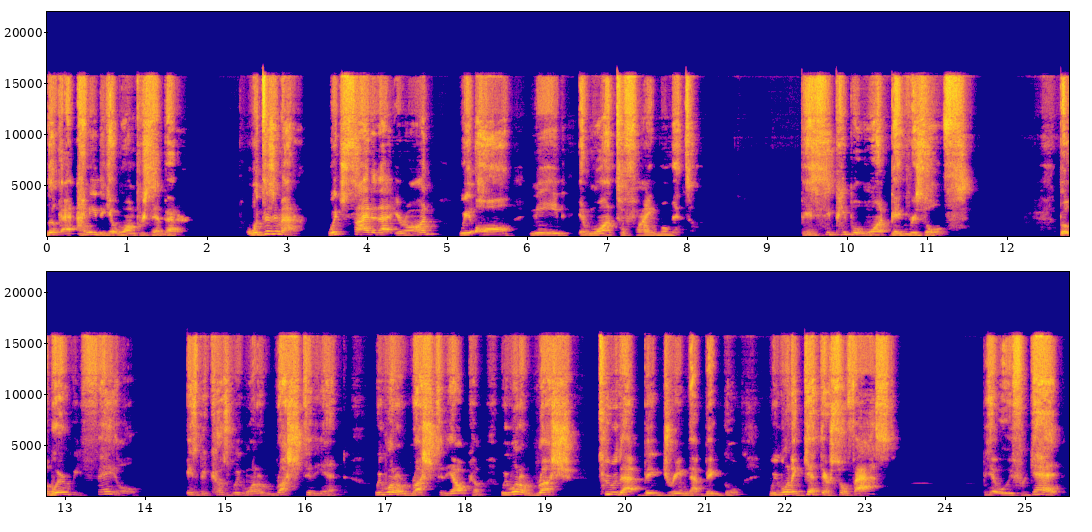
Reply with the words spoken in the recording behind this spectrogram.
look, I, I need to get 1% better. Well, it doesn't matter which side of that you're on. We all need and want to find momentum. Because you see, people want big results. But where we fail is because we want to rush to the end. We want to rush to the outcome. We want to rush to that big dream, that big goal. We want to get there so fast. But yet, what we forget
